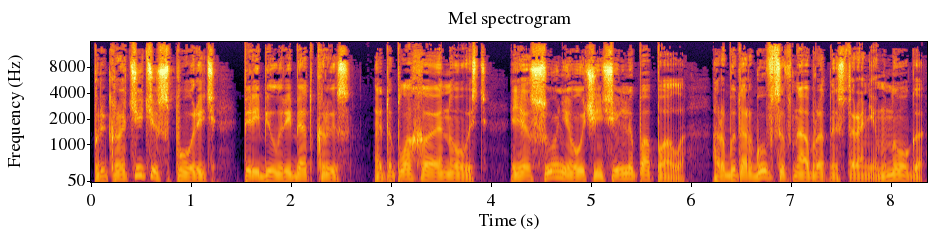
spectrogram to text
«Прекратите спорить», — перебил ребят крыс. «Это плохая новость. Я Соня очень сильно попала. Работорговцев на обратной стороне много.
